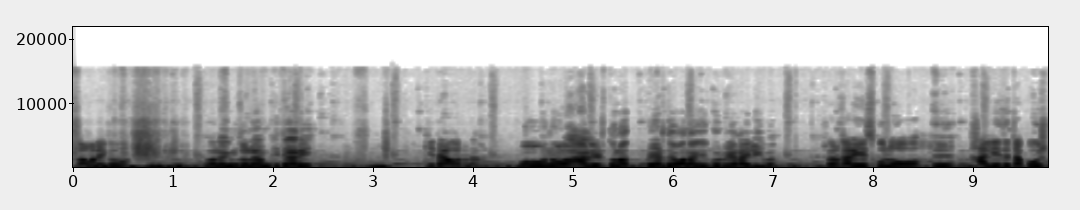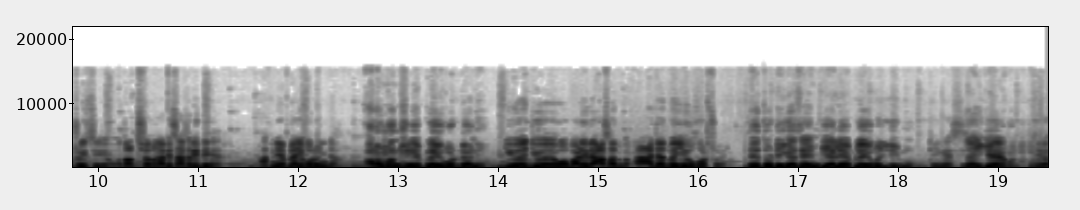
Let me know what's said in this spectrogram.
আসসালামু আলাইকুম ওয়ালাইকুম সালাম কিতা রে? কিতা কররা ও ন আলির তলাত বেড় দেওয়া লাগে গরুয়ে খাই লিবা। সরকারি স্কুল খালি যেটা পোস্ট হয়েছে অর্থাৎ সরকারি চাকরি দেয় আপনি এপ্লাই করুন না? আরও মানুষ এপ্লাই করডানি জিও জিও ও বাড়ির আসাদ আজাদ ভাইও করছে তে তো ঠিক আছে আমি বিয়ালে এপ্লাই করলিম ঠিক আছে। যাই গিয়া এখন। জিও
